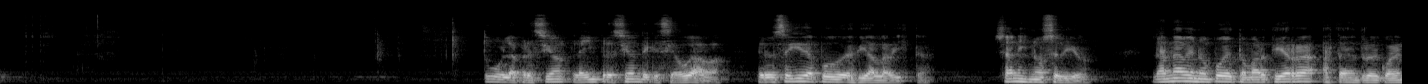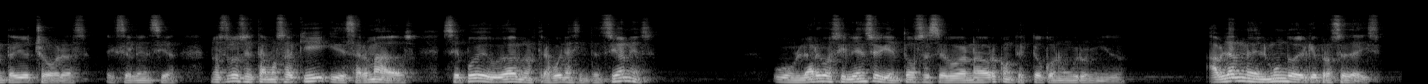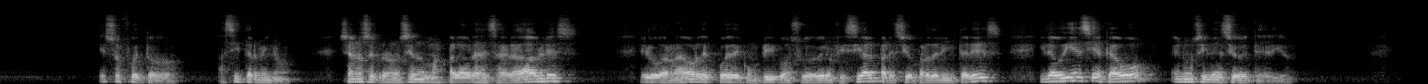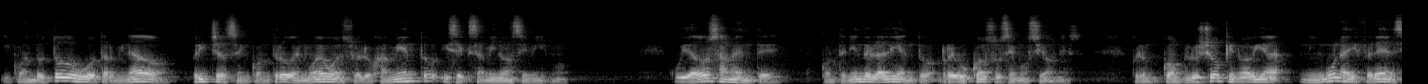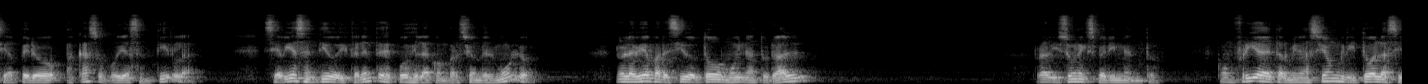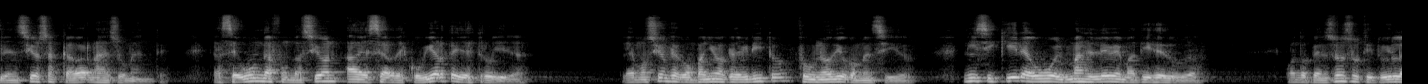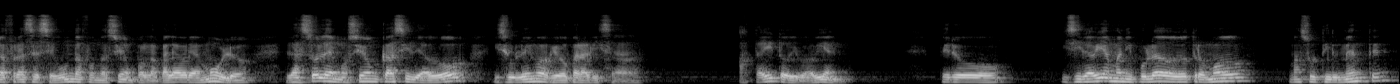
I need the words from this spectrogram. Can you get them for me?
Tuvo la, presión, la impresión de que se ahogaba, pero enseguida pudo desviar la vista. Janis no se vio. La nave no puede tomar tierra hasta dentro de 48 horas, Excelencia. Nosotros estamos aquí y desarmados. ¿Se puede dudar nuestras buenas intenciones? Hubo un largo silencio y entonces el gobernador contestó con un gruñido. Habladme del mundo del que procedéis. Eso fue todo. Así terminó. Ya no se pronunciaron más palabras desagradables, el gobernador, después de cumplir con su deber oficial, pareció perder interés y la audiencia acabó en un silencio de tedio. Y cuando todo hubo terminado, Pritchard se encontró de nuevo en su alojamiento y se examinó a sí mismo. Cuidadosamente, conteniendo el aliento, rebuscó en sus emociones. Concluyó que no había ninguna diferencia, pero ¿acaso podía sentirla? ¿Se había sentido diferente después de la conversión del mulo? ¿No le había parecido todo muy natural realizó un experimento. Con fría determinación gritó a las silenciosas cavernas de su mente. La segunda fundación ha de ser descubierta y destruida. La emoción que acompañó aquel grito fue un odio convencido. Ni siquiera hubo el más leve matiz de duda. Cuando pensó en sustituir la frase segunda fundación por la palabra mulo, la sola emoción casi le ahogó y su lengua quedó paralizada. Hasta ahí todo iba bien. Pero ¿Y si la habían manipulado de otro modo, más sutilmente?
